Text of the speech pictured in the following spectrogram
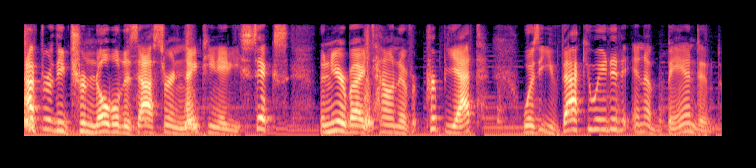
After the Chernobyl disaster in 1986, the nearby town of Pripyat was evacuated and abandoned.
